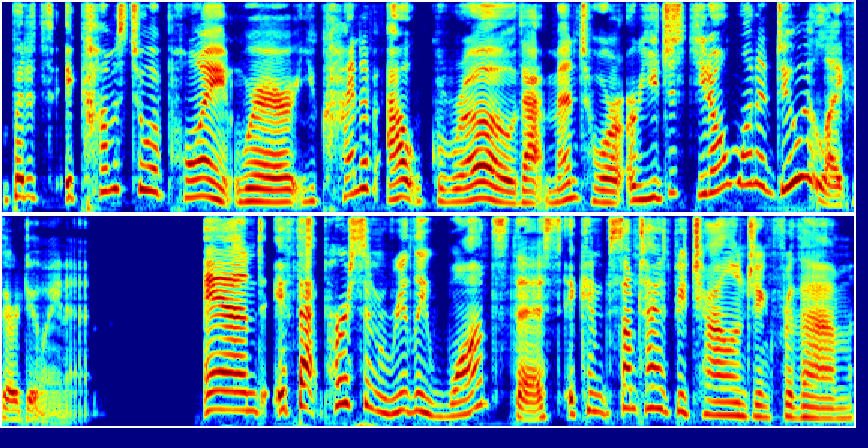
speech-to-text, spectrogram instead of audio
but it's it comes to a point where you kind of outgrow that mentor or you just you don't want to do it like they're doing it. And if that person really wants this, it can sometimes be challenging for them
